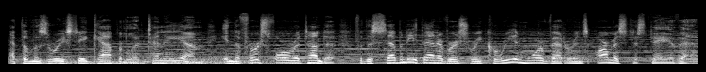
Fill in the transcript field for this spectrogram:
at the Missouri State Capitol at 10 a.m. in the first floor rotunda for the 70th anniversary Korean War Veterans Armistice Day event.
